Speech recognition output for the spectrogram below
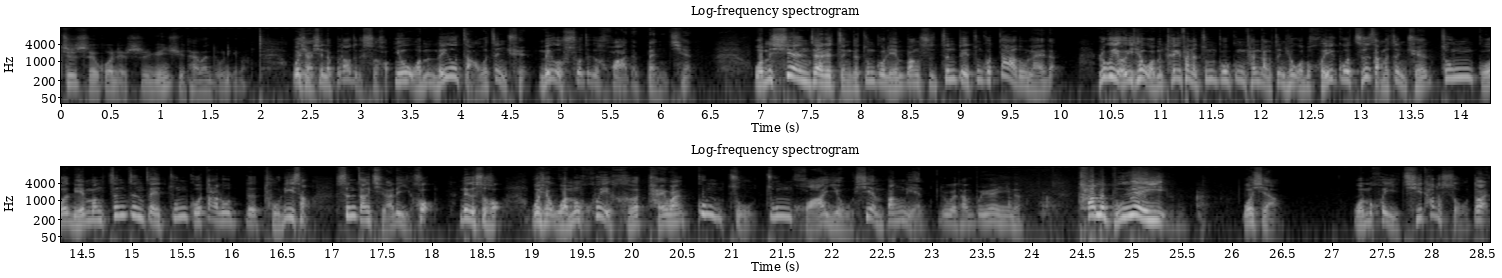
支持或者是允许台湾独立吗？我想现在不到这个时候，因为我们没有掌握政权，没有说这个话的本钱。我们现在的整个中国联邦是针对中国大陆来的。如果有一天我们推翻了中国共产党政权，我们回国执掌了政权，中国联邦真正在中国大陆的土地上生长起来了以后，那个时候，我想我们会和台湾共组中华有限邦联。如果他们不愿意呢？他们不愿意，我想我们会以其他的手段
